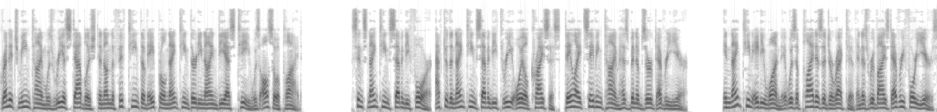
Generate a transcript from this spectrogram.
Greenwich Mean Time was re-established and on 15 April 1939 DST was also applied. Since 1974, after the 1973 oil crisis, daylight saving time has been observed every year. In 1981 it was applied as a directive and is revised every four years.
